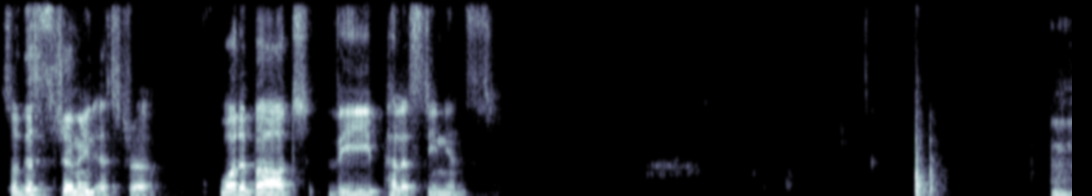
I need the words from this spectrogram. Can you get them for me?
So this is Germany and Israel. What about the Palestinians?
